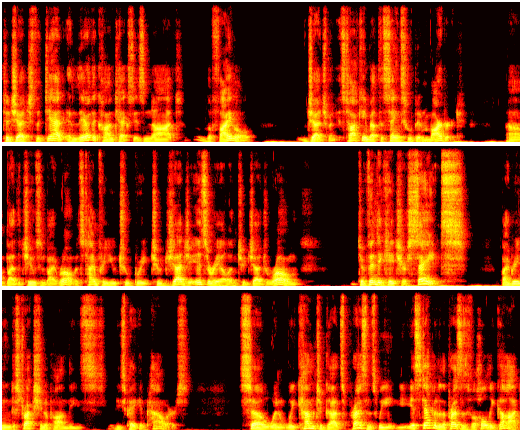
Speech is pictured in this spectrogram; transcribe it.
to judge the dead. And there the context is not the final judgment. It's talking about the saints who've been martyred uh, by the Jews and by Rome. It's time for you to, to judge Israel and to judge Rome, to vindicate your saints by bringing destruction upon these, these pagan powers. So when we come to God's presence, we you step into the presence of a holy God.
